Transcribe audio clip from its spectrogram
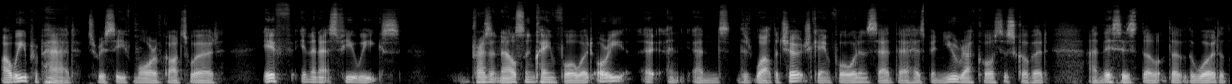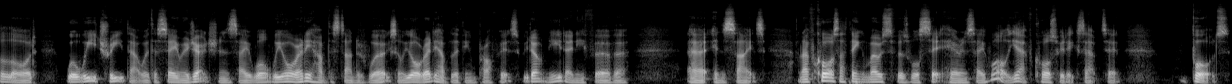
Are we prepared to receive more of God's Word? If in the next few weeks President Nelson came forward, or he, uh, and, and the, well, the church came forward and said there has been new records discovered, and this is the, the, the word of the Lord. Will we treat that with the same rejection and say, well, we already have the standard works and we already have living prophets. We don't need any further uh, insights. And of course, I think most of us will sit here and say, well, yeah, of course we'd accept it. But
